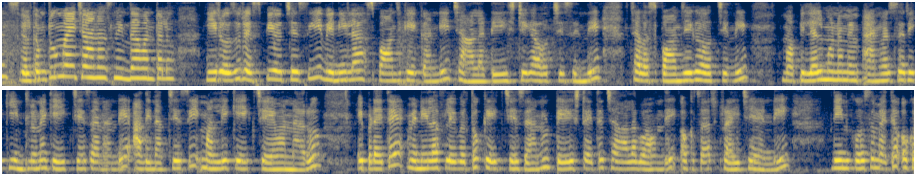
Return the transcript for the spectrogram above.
Friends welcome to my channel Snigdha వంటలు. ఈరోజు రెసిపీ వచ్చేసి వెనీలా స్పాంజ్ కేక్ అండి. చాలా టేస్టీగా వచ్చేసింది. చాలా స్పాంజీగా వచ్చింది. మా పిల్లలు మొన్న మేము యానివర్సరీకి ఇంట్లోనే కేక్ చేశానండి. అది నచ్చేసి మళ్ళీ కేక్ చేయమన్నారు. ఇప్పుడైతే వెనీలా ఫ్లేవర్తో కేక్ చేశాను. టేస్ట్ అయితే చాలా బాగుంది. ఒకసారి ట్రై చేయండి. దీనికోసం అయితే ఒక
